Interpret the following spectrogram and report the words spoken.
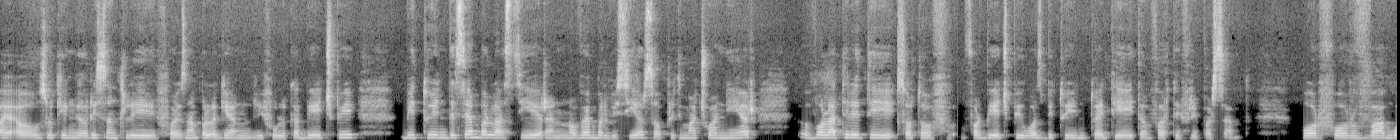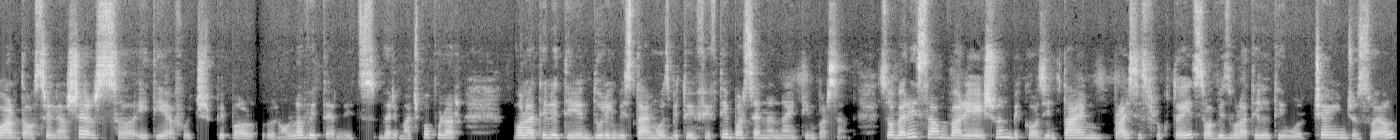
I, I, was looking recently, for example, again, if you look at BHP, between December last year and November this year, so pretty much one year, volatility sort of for BHP was between 28 and 33 percent. Or for Vanguard Australian Shares uh, ETF, which people you know love it and it's very much popular, volatility during this time was between 15% and 19%. So there is some variation because in time prices fluctuate, so this volatility will change as well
